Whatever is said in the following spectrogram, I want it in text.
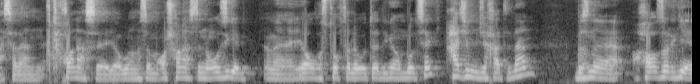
Masalan kutubxonasi yo bo'lmasam oshxonasini o'ziga yolg'iz to'xtalib o'tadigan bo'lsak hajm jihatidan bizni hozirgi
